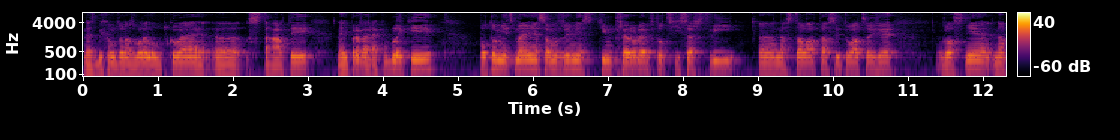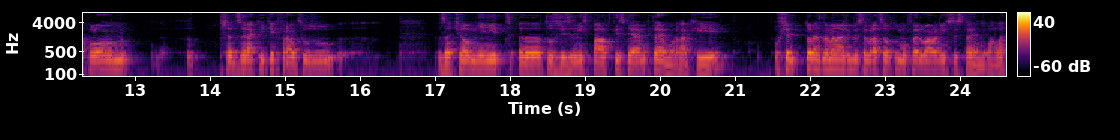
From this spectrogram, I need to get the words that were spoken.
dnes bychom to nazvali loutkové uh, státy, nejprve republiky, potom nicméně samozřejmě s tím přerodem v to císařství nastala ta situace, že vlastně Napoleon před zraky těch francouzů začal měnit to zřízení zpátky směrem k té monarchii Ovšem to neznamená, že by se vracel k tomu feudálnímu systému, ale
